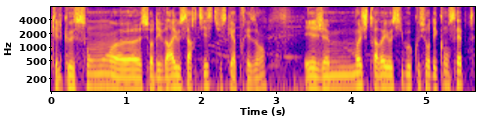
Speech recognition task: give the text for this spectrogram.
quelques sons euh, sur des various artistes jusqu'à présent et j'aime moi je travaille aussi beaucoup sur des concepts,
